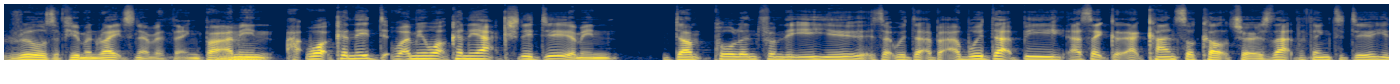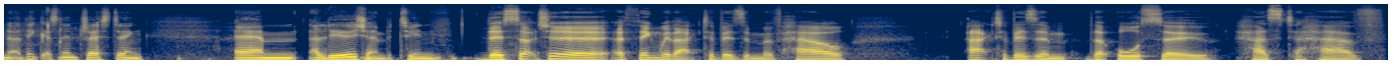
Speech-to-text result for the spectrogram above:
rules of human rights and everything. But I mean, what can they? Do? I mean, what can they actually do? I mean, dump Poland from the EU? Is that would that but would that be? That's like that cancel culture. Is that the thing to do? You know, I think it's an interesting um, illusion between. There's such a, a thing with activism of how activism that also has to have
